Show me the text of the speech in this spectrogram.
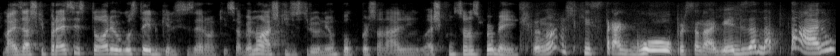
Mas acho que para essa história eu gostei do que eles fizeram aqui, sabe? Eu não acho que destruiu nem um pouco o personagem, acho que funciona super bem. Eu não acho que estragou o personagem, eles adaptaram.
